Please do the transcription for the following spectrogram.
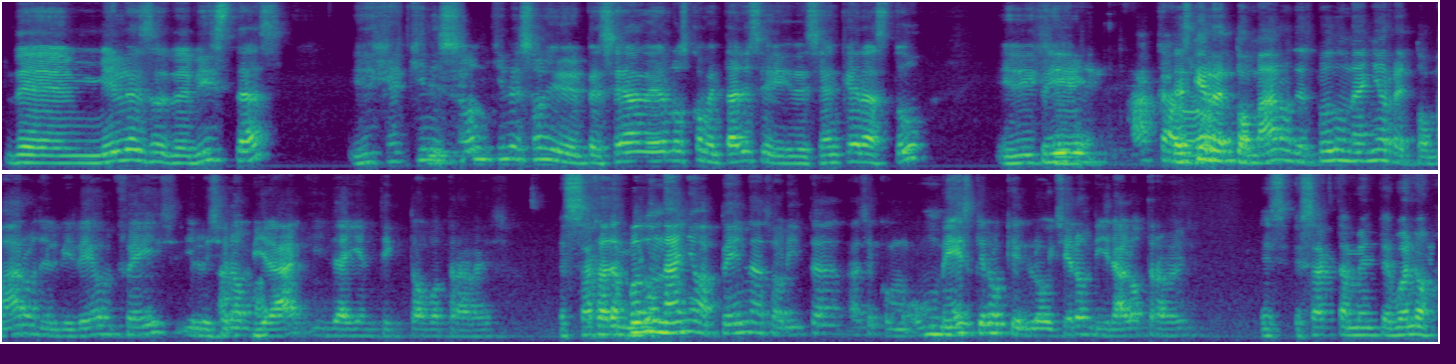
de miles de vistas y dije, ¿quiénes son? ¿Quiénes son? Y empecé a ver los comentarios y decían que eras tú y dije, ah. Es que retomaron, después de un año retomaron el video en Face y lo hicieron viral y de ahí en TikTok otra vez. O sea, Exactamente. después de un año apenas, ahorita, hace como un mes creo que lo hicieron viral otra vez. Es- exactamente. Bueno,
